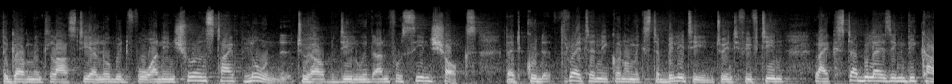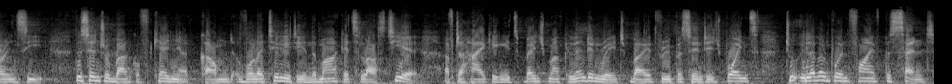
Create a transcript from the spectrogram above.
The government last year lobbied for an insurance-type loan to help deal with unforeseen shocks that could threaten economic stability in 2015, like stabilization stabilizing the currency. The Central Bank of Kenya calmed volatility in the markets last year after hiking its benchmark lending rate by 3 percentage points to 11.5%,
